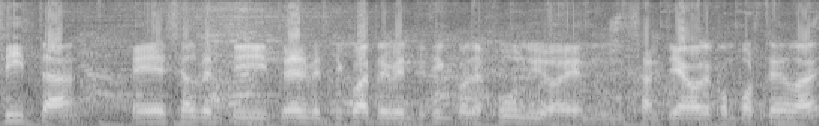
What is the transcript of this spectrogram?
cita es el 23, 24 y 25 de julio en Santiago de Compostela,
